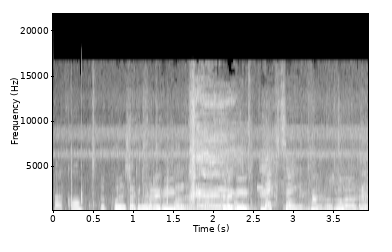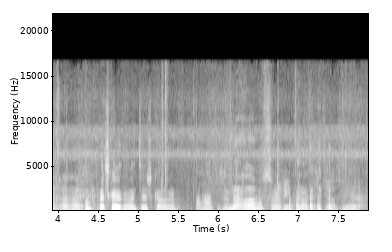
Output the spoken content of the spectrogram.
Ako? Tak. Freddy, Freddy, Nechce ich. počkaj, ja tu mám tiež kameru. Aha. Že na hlavu sú. Prvý kročiteľ zvierat.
